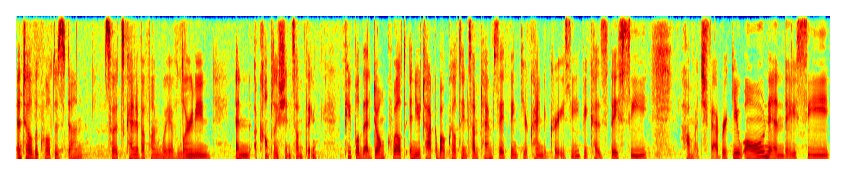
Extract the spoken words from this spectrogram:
until the quilt is done. So it's kind of a fun way of learning and accomplishing something. People that don't quilt and you talk about quilting, sometimes they think you're kind of crazy because they see how much fabric you own and they see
